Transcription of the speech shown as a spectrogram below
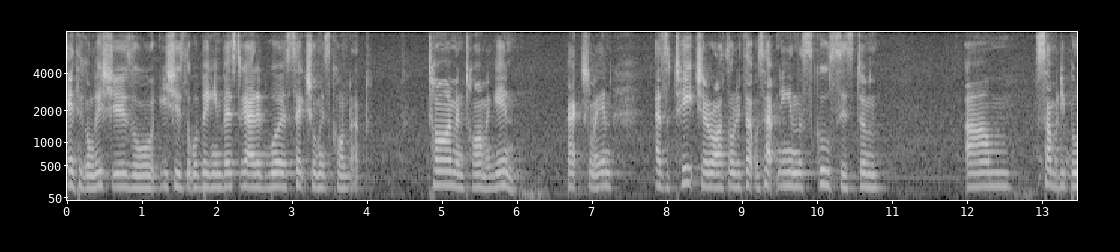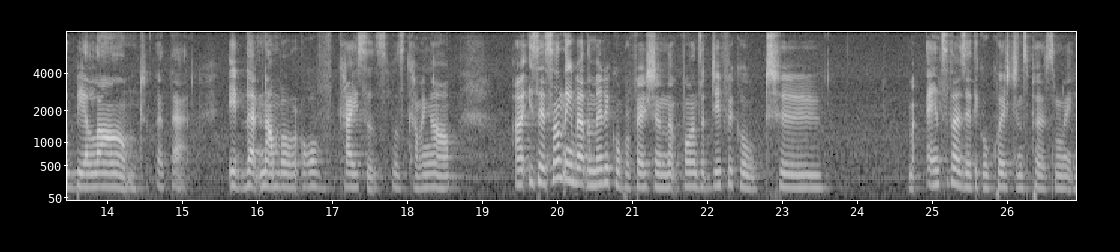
ethical issues or issues that were being investigated were sexual misconduct, time and time again, actually. And as a teacher, I thought if that was happening in the school system, um, somebody would be alarmed at that, if that number of cases was coming up. Uh, is there something about the medical profession that finds it difficult to answer those ethical questions personally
